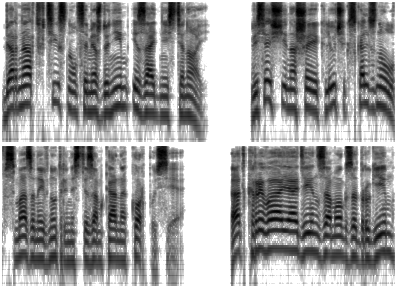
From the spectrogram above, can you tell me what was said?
Бернард втиснулся между ним и задней стеной. Висящий на шее ключик скользнул в смазанной внутренности замка на корпусе. Открывая один замок за другим,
